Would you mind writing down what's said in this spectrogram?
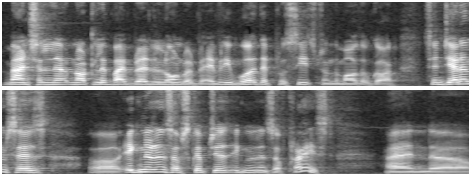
man shall not live by bread alone but by every word that proceeds from the mouth of God. St. Jerome says, uh, ignorance of scriptures, ignorance of Christ. And uh,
